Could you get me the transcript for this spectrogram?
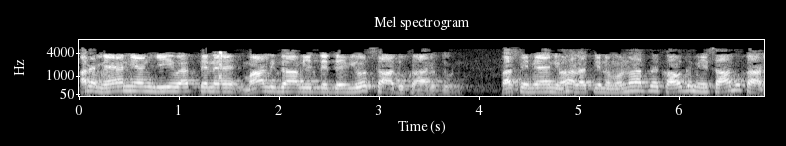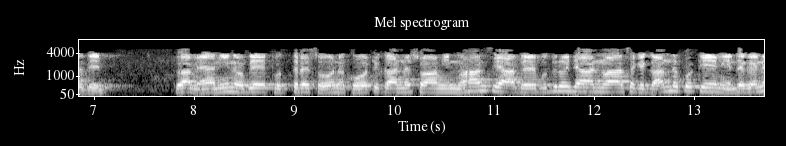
අර මෑණියන් ජීවත් වෙන මාලිගාවෙද්ද දෙවියෝ සාදුකාර දුන්නා. පස්සේ මෑණියෝ අහලා කියන මොනවද කවුද මේ සාදුකාර දෙන්නේ? කිව්වා මෑණියන් ඔබේ පුත්‍ර සෝන කෝටිකන්න ස්වාමින් වහන්සේ ආද බුදුරජාන් වහන්සේගේ ගන්ධ කොටියේ ඉඳගෙන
